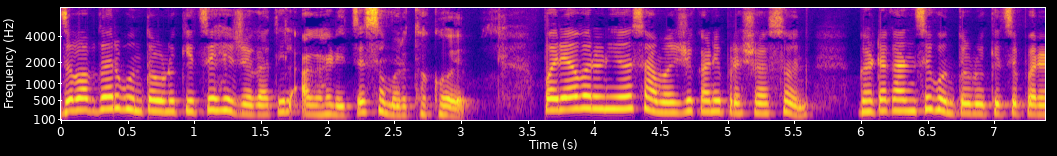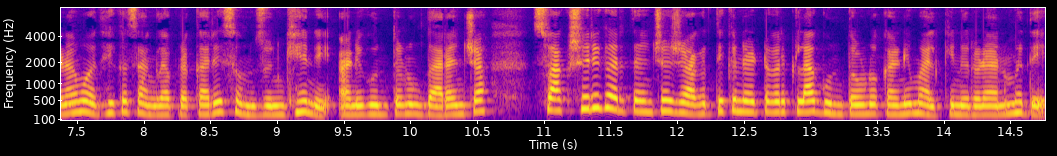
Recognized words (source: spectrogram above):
जबाबदार गुंतवणुकीचे हे जगातील आघाडीचे समर्थक होय. पर्यावरणीय सामाजिक आणि प्रशासन घटकांचे गुंतवणुकीचे परिणाम अधिक चांगल्या प्रकारे समजून घेणे आणि गुंतवणूकदारांच्या स्वाक्षरीकर्त्यांच्या जागतिक नेटवर्कला गुंतवणूक आणि मालकी निर्णयांमध्ये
